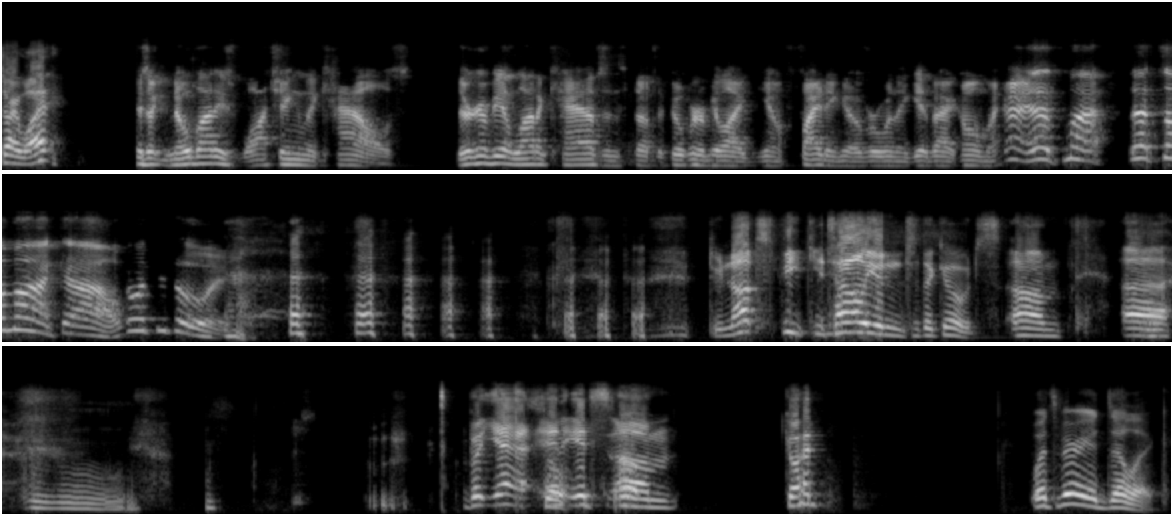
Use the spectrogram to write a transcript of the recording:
sorry what It's like nobody's watching the cows. There are gonna be a lot of calves and stuff that people are gonna be like, you know, fighting over when they get back home. Like, hey, that's my that's a my cow. What you doing? do not speak Italian to the goats. Um, uh, but yeah, So- and it's so- um, go ahead. Well, it's very idyllic.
